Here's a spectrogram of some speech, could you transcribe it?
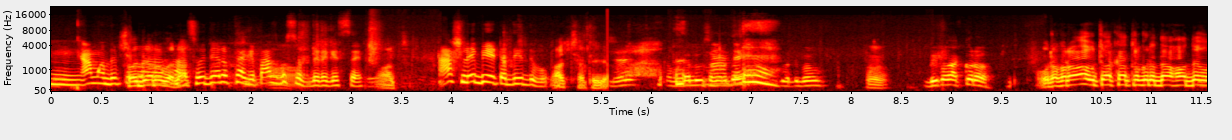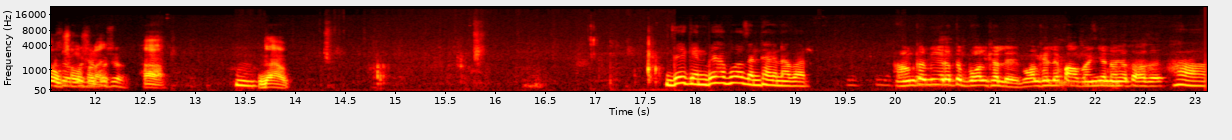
হুম আমাদের সৌদি আরবে না? হ্যাঁ, সৌদি আরব থাকে পাঁচ বছর ধরে গেছে। আচ্ছা। আসলে বিয়েটা দিয়ে দেবো। আচ্ছা ঠিক আছে। সাগর হুম। বিপদ করো। ওটা করো ওটা করে দেওয়া হয় দেবো সমস্যা নাই। হ্যাঁ। হুম। দেখো দেখেন বেহা বুয়া জান থাকে না আবার। এখনকার মেয়েরা তো বল খেলে বল খেলে পা ভাঙিয়ে হবে। হ্যাঁ।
